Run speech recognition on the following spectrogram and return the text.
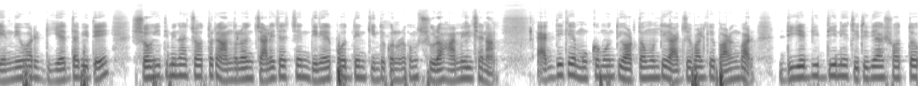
কেন্দ্রীয় হারে ডিএর দাবিতে শহীদ মিনার চত্বরে আন্দোলন চালিয়ে যাচ্ছেন। দিনের পর দিন কিন্তু কোনো রকম সুরাহা মিলছে না। একদিকে মুখ্যমন্ত্রী, অর্থমন্ত্রী, রাজ্যপালকে বারংবার ডিএ বৃদ্ধি নিয়ে চিঠি দেওয়া সত্ত্বেও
